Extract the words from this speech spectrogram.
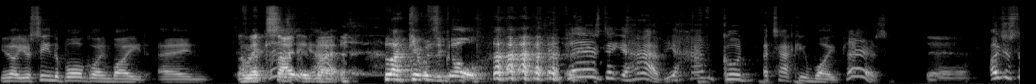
you know you're seeing the ball going wide and I'm for the players that excited you by have- it. like it was a goal. the players that you have, you have good attacking wide players. Yeah. I just,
